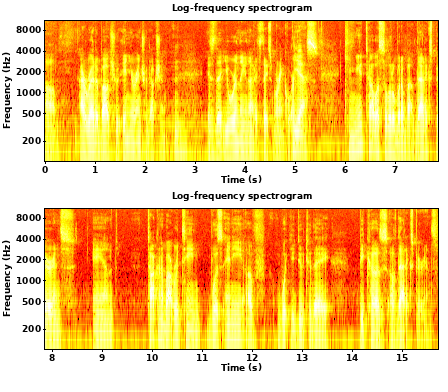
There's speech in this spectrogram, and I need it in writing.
um, I read about you in your introduction is that you were in the United States Marine Corps. Yes. Can you tell us a little bit about that experience and talking about routine, was any of what you do today because of that experience?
